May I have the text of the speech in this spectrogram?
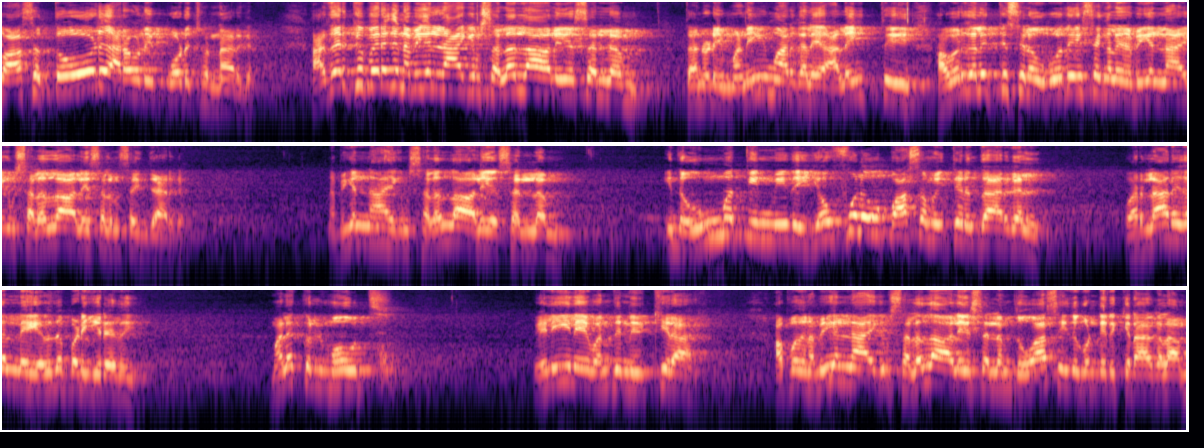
பாசத்தோடு அரவணைப்போடு சொன்னார்கள். அதற்கு பிறகு நபிகள் நாயகம் சல்லல்லா அலைஹி செல்லம் தன்னுடைய மனைவிமார்களை அழைத்து அவர்களுக்கு சில உபதேசங்களை நபிகள் நாயகம் சல்லல்லா அலைஹி செல்லம் செஞ்சார்கள். நபிகள் நாயகம் சல்லல்லா அலைஹி செல்லம் இந்த உம்மத்தின் மீது எவ்வளவு பாசம் வைத்திருந்தார்கள்? வரலாறுகளில் எழுதப்படுகிறது. மலக்குல் மௌத் வெளியிலே வந்து நிற்கிறார். அப்போது நபிகள் நாயகம் சல்லல்லா அலே செல்லம் துவா செய்து கொண்டிருக்கிறார்களாம்.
